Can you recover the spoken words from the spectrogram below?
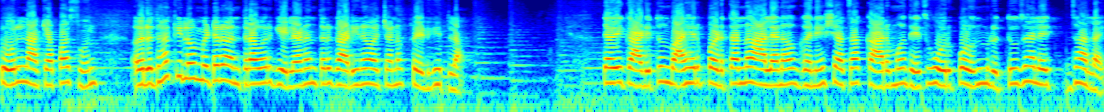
टोल नाक्यापासून अर्धा किलोमीटर अंतरावर गेल्यानंतर गाडीनं अचानक पेट घेतला. त्यावेळी गाडीतून बाहेर पडता न आल्यानं गणेश याचा कारमध्येच होरपळून मृत्यू झाले झालाय.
